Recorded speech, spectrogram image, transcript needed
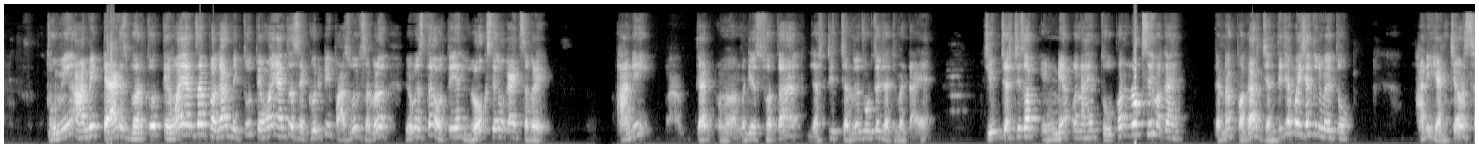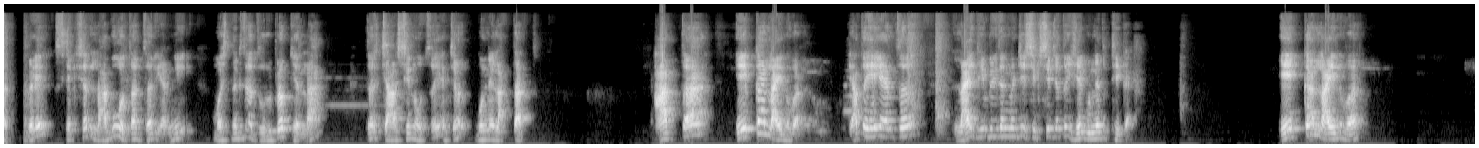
तुम्ही आम्ही टॅक्स भरतो तेव्हा यांचा पगार निघतो तेव्हा यांचं सेक्युरिटी पासून सगळं व्यवस्था होते. हे लोकसेवक आहेत सगळे. आणि त्यात म्हणजे स्वतः जस्टिस चंद्रचूडचं जजमेंट आहे. चीफ जस्टिस ऑफ इंडिया पण आहे तो पण लोकसेवक आहे. त्यांना पगार जनतेच्या पैशातून मिळतो. आणि यांच्यावर सगळे सेक्शन लागू होतात जर यांनी मशिनरीचा दुरुपयोग केला तर चारशे नऊच यांच्यावर गुन्हे लागतात. आता एका लाईनवर आता हे यांचं लाईफ इम्प्रिजन म्हणजे शिक्षेचे तर हे गुन्हे तर ठीक आहे. एका लाईनवर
